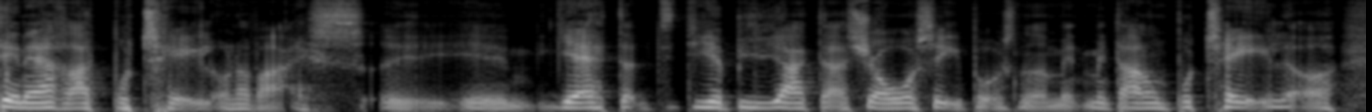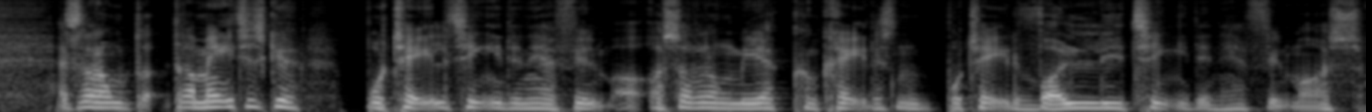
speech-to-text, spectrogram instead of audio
den er ret brutal undervejs. Øh, øh, ja, der, de her biljagter er sjove at se på og sådan noget, men, men der er nogle brutale og altså der er nogle dramatiske brutale ting i den her film, og, og så er der nogle mere konkrete sådan brutale voldelige ting i den her film også.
